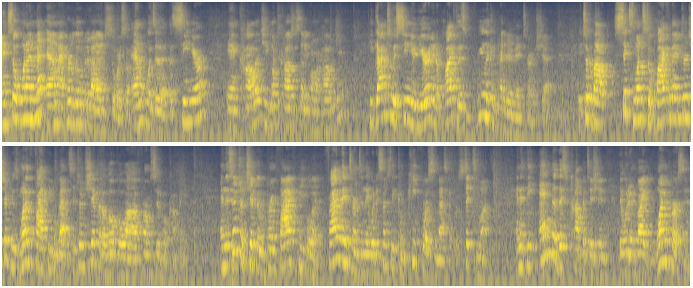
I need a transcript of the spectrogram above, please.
And so when I met M, I heard a little bit about M's story. So M was a, a senior in college. He went to college to study pharmacology. He got into his senior year and applied for this really competitive internship. It took about six months to apply for the internship. He was one of the five people who got this internship at a local uh, pharmaceutical company. And this internship, they would bring five people in, five interns, and they would essentially compete for a semester for six months. And at the end of this competition, they would invite one person,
